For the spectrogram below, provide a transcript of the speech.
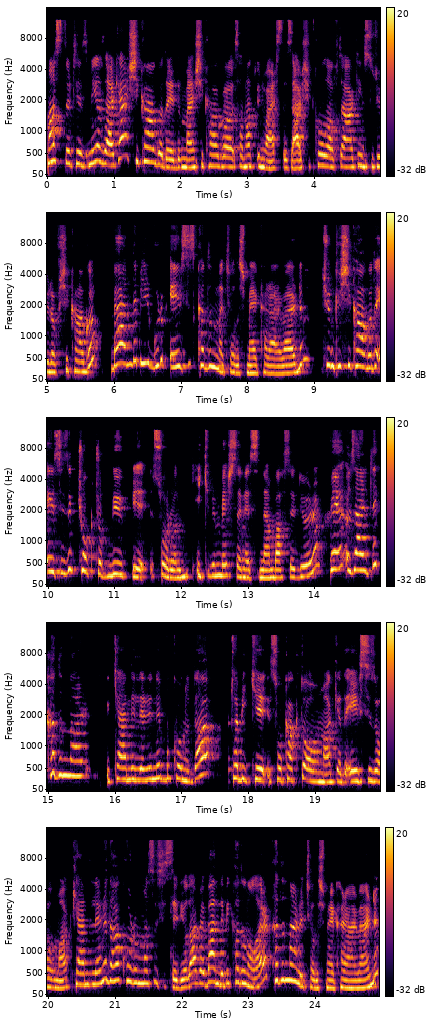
Master tezimi yazarken Chicago'daydım ben. Chicago Sanat Üniversitesi School of the Art Institute of Chicago. Ben de bir grup evsiz kadınla çalışmaya karar verdim. Çünkü Chicago'da evsizlik çok çok büyük bir sorun. 2005 senesinden bahsediyorum. Ve özellikle kadınlar kendilerini bu konuda tabii ki sokakta olmak ya da evsiz olmak kendilerini daha korunması hissediyorlar ve ben de bir kadın olarak kadınlarla çalışmaya karar verdim.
